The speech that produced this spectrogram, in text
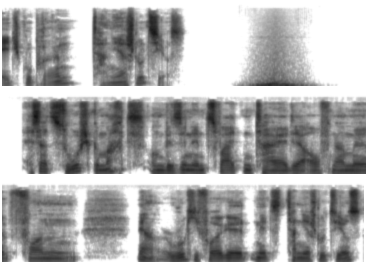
Age-Grouperin Tanja Schlutzius. Es hat swoosh gemacht und wir sind im zweiten Teil der Aufnahme von ja, Rookie-Folge mit Tanja Schlutzius.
